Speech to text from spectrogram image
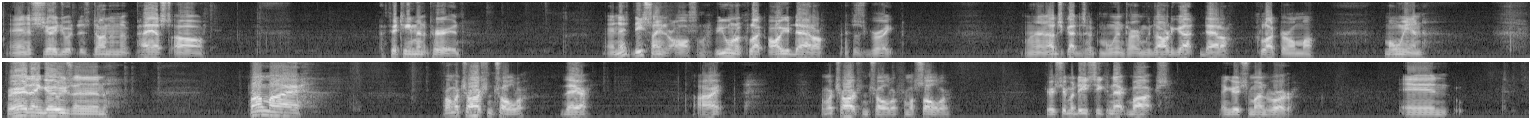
And this shows you what it's done in the past uh, 15 minute period. And this, these things are awesome. If you want to collect all your data, this is great. And I just got this hooked to my wind turbine because I already got data collector on my my wind. Where everything goes in from my from a charge controller there. Alright. From a charge controller, from a solar. Goes through my DC connect box. Then goes to my inverter. And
